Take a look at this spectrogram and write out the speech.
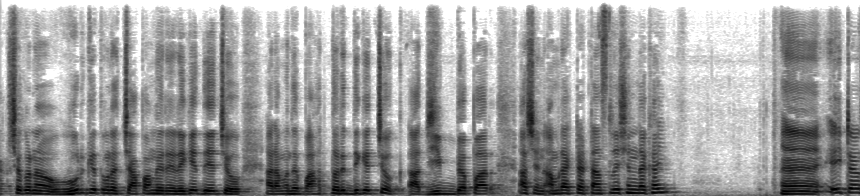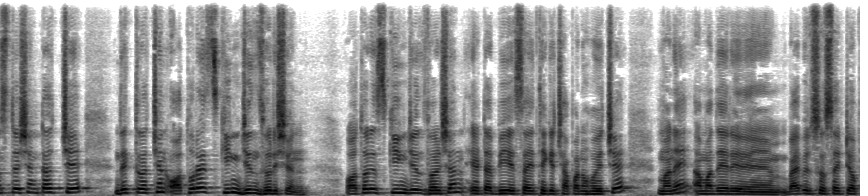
একশো খানা হুরকে তোমরা চাপা মেরে রেখে দিয়েছ, আর আমাদের বাহাত্তরের দিকে চোখ, আজীব ব্যাপার। আসেন, আমরা একটা ট্রান্সলেশন দেখাই। এই ট্রান্সলেশনটা হচ্ছে, দেখতে পাচ্ছেন authorized king James version authorized king James version, এটা বিএসআই থেকে ছাপানো হয়েছে মানে আমাদের বাইবেল সোসাইটি অফ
